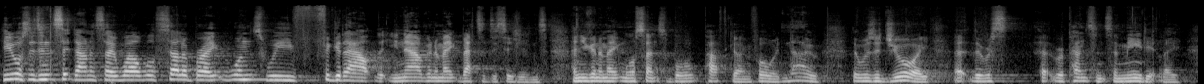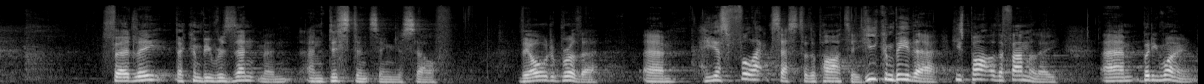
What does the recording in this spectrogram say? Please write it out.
he also didn't sit down and say, Well, we'll celebrate once we've figured out that you're now going to make better decisions and you're going to make more sensible path going forward. No, there was a joy at the at repentance immediately. Thirdly, there can be resentment and distancing yourself. The older brother, um, he has full access to the party. He can be there, he's part of the family, um, but he won't.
